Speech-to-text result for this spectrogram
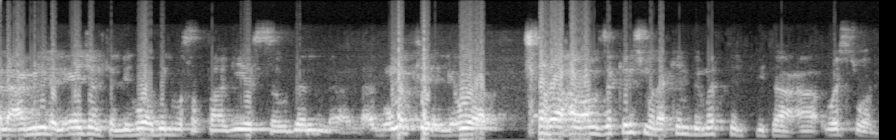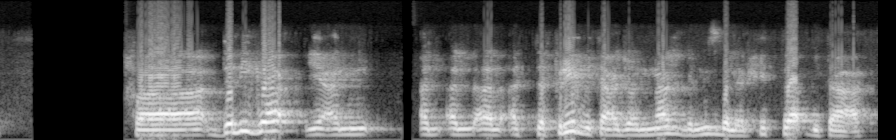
العميل ال agent اللي هو بيلبس الطاقية السوداء الممثل اللي هو صراحة ما متذكر اسمه لكن بيمثل بتاع Westworld فده بقى يعني التفريغ بتاع جون ناش بالنسبة للحتة بتاعت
